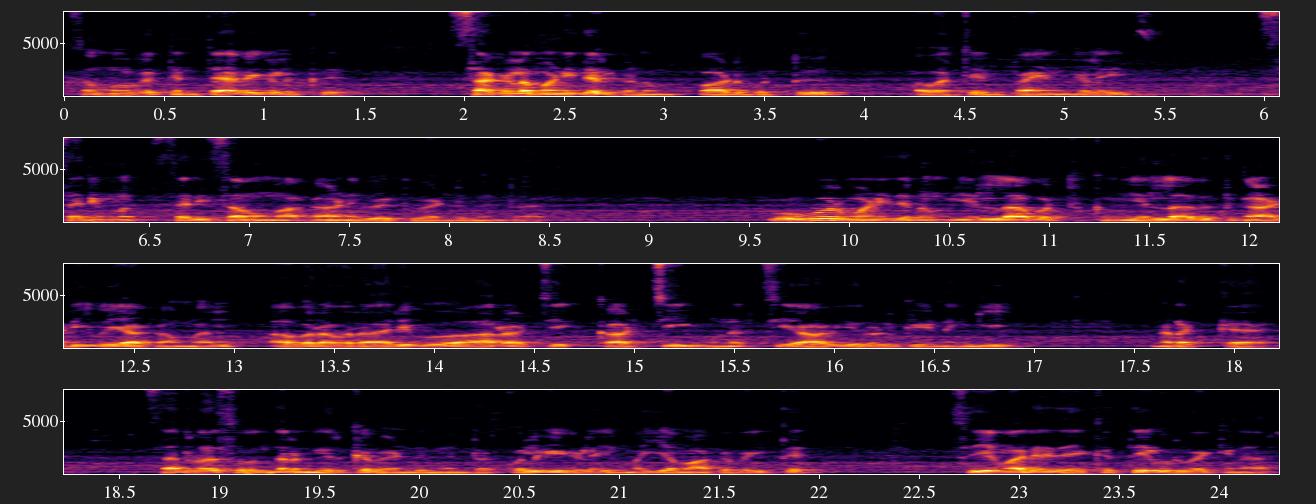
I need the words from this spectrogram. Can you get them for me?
சமூகத்தின் தேவைகளுக்கு சகல மனிதர்களும் பாடுபட்டு அவற்றின் பயன்களை சரிம சரிசமமாக அனுபவிக்க வேண்டும் என்றார். ஒவ்வொரு மனிதனும் எல்லாவற்றுக்கும் எல்லா விதத்துக்கும் அடிமையாகாமல் அவர் அவர் அறிவு ஆராய்ச்சி காட்சி உணர்ச்சி ஆகியோர்களுக்கு இணங்கி நடக்க சர்வ சுதந்திரம் இருக்க வேண்டும் என்ற கொள்கைகளை மையமாக வைத்து சுயமரியாதை இயக்கத்தை உருவாக்கினார்.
